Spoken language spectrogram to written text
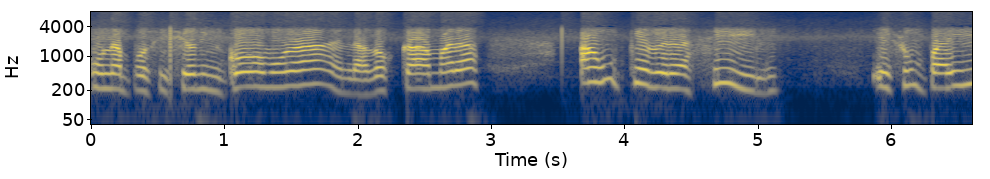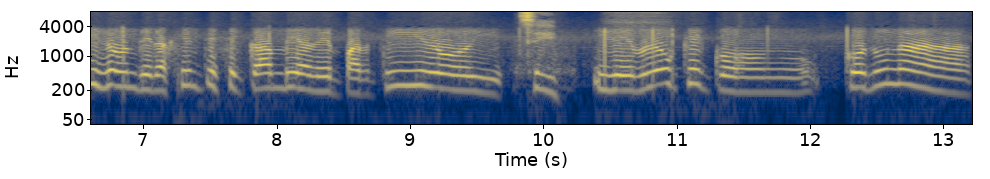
una posición incómoda en las dos cámaras, aunque Brasil es un país donde la gente se cambia de partido y, y de bloque con, con una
